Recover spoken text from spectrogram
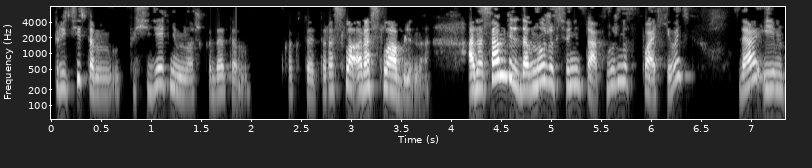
прийти там, посидеть немножко, да, там, как-то это расслабленно. А на самом деле давно уже все не так. Нужно впахивать, да, и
